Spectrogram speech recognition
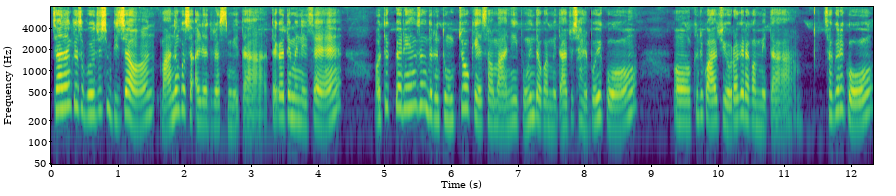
자 하나님께서 보여주신 비전 많은 것을 알려드렸습니다. 때가 되면 이제 어, 특별히 행성들은 동쪽에서 많이 보인다고 합니다. 아주 잘 보이고 어 그리고 아주 여러 개라고 합니다. 자 그리고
